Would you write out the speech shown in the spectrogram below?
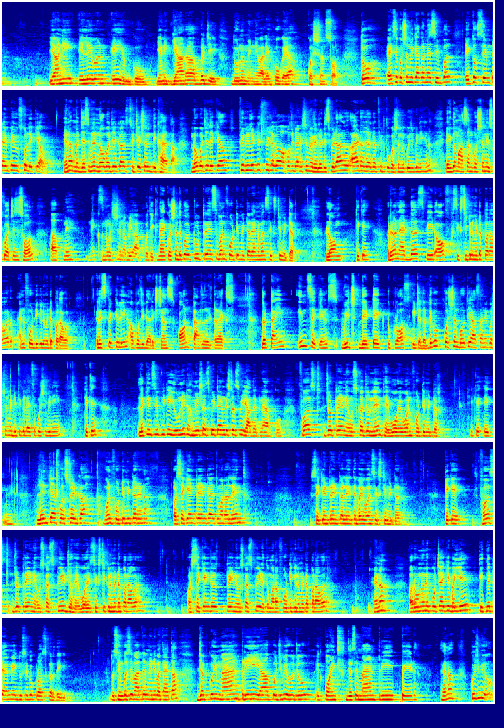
यानी 11 ए एम को, यानी 11 बजे दोनों मिलने वाले हो गया क्वेश्चन सॉल्व तो ऐसे क्वेश्चन में क्या करना है? सिंपल एक तो सेम टाइम पे उसको लेके आओ है ना? मैं जैसे मैंने नौ बजे का सिचुएशन दिखाया था। नौ बजे लेके आओ फिर रिलेटिव स्पीड लगाओ अपोजिट डायरेक्शन में रिलेटिव स्पीड ऐड हो जाएगा फिर तो क्वेश्चन में कुछ भी नहीं है ना? एकदम आसान क्वेश्चन है इसको अच्छे से सॉल्व आपने नेक्स्ट क्वेश्चन अभी आपको दिखना है। क्वेश्चन देखो two train one forty metre and one sixty metre long ठीक है? Run at the speed of 60 km per hour and 40 km per hour respectively in opposite directions on parallel tracks. The time in seconds which they take to cross each other देखो question बहुत ही आसान है question में difficult ऐसे कुछ भी नहीं है, ठीक है? लेकिन सिर्फ़ निके यूनिट हमेशा स्पीड टाइम डिस्टेंस में याद रखना है आपको। फ़र्स्ट जो ट्रेन है, उसका जो लेंथ है, वो है 140 मीटर ठीक है? एक मिनट लेंथ क्या है फ़र्स्ट ट्रेन का? 140 मीटर है ना? और सेकेंड ट्रेन का है तुम्हारा लेंथ सेकेंड ट्रेन का लेंथ है भाई 160 मीटर ठीक है? फ़र्स्ट जो ट्रेन है, उसका स्पीड जो है, वो है 60 किलोमीटर पर आवर और सेकेंड जो ट्रेन है, उसका स्पीड है तुम्हारा 40 किलोमीटर पर आवर है ना? और उन्होंने पूछा है कि भैया, कितने टाइम में एक दूसरे को क्रॉस कर देगी? तो सिंपल सी बात है, मैंने बताया था, जब कोई मैन ट्री या कुछ भी हो, जो एक पॉइंट जैसे मैन ट्री पेड़, है ना? कुछ भी हो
